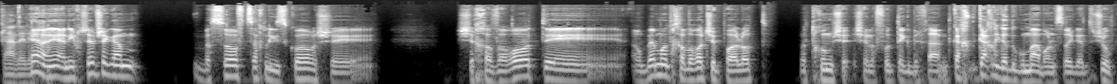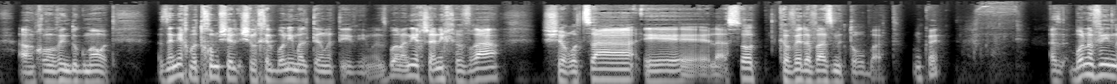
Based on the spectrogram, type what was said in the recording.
כן, אני, אני חושב שגם בסוף צריך לזכור ש, שחברות, אה, הרבה מאוד חברות שפועלות בתחום ש, של הפודטק בכלל, קח, רגע דוגמה, בוא נעשה רגע, שוב, אנחנו אוהבים דוגמאות. אז נניח בתחום של, של חלבונים אלטרנטיביים, אז בוא נניח שאני חברה שרוצה אה, לעשות כבד אווז מתורבת, אוקיי? אז בוא נבין,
